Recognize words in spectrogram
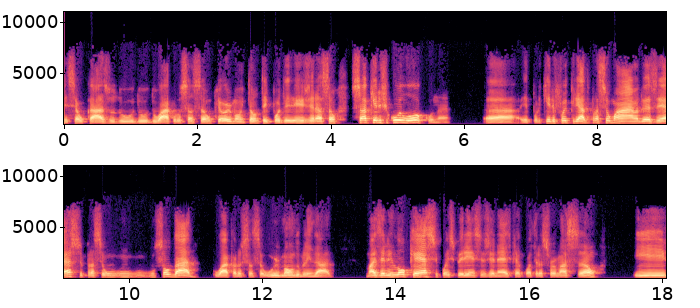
esse é o caso do, do, do Acro Sansão, que é o irmão. Então, tem poder de regeneração, só que ele ficou louco, né? Ah, porque ele foi criado para ser uma arma do exército, para ser um, um, um, soldado, o Ácaro Sansão, o irmão do blindado. Mas ele enlouquece com a experiência genética, com a transformação, e,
